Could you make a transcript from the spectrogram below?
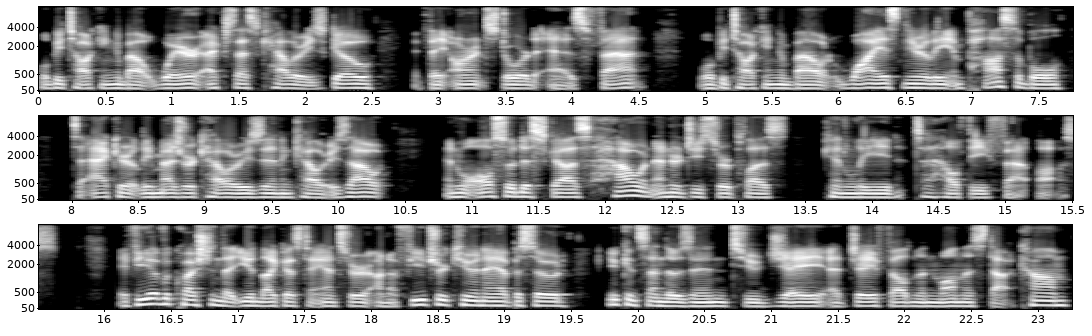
We'll be talking about where excess calories go if they aren't stored as fat. We'll be talking about why it's nearly impossible to accurately measure calories in and calories out. And we'll also discuss how an energy surplus can lead to healthy fat loss. If you have a question that you'd like us to answer on a future Q&A episode, you can send those in to j at jayfeldmanwellness.com.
